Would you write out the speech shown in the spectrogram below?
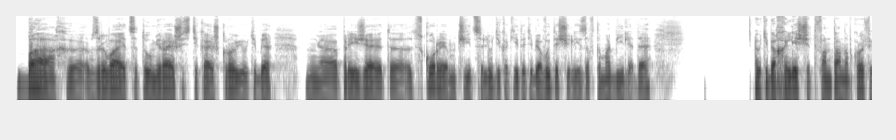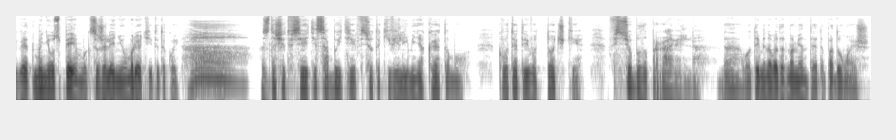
бах, э, взрывается, ты умираешь, истекаешь кровью, у тебя э, приезжает э, скорая мчится, люди какие-то тебя вытащили из автомобиля, да, и у тебя хлещет фонтаном кровь и говорят, мы не успеем, вы, к сожалению, умрете. И ты такой, «А, значит, все эти события все-таки вели меня к этому к вот этой вот точке. Все было правильно. Да? Вот именно в этот момент ты это подумаешь.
